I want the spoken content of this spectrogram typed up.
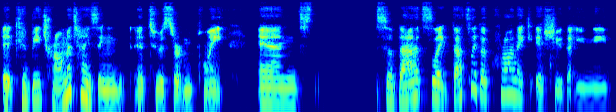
it could be traumatizing it to a certain point. And so that's like that's like a chronic issue that you need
